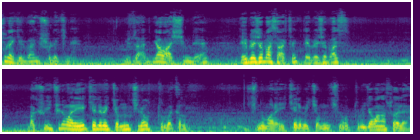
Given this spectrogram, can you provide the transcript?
Şuna gir bence şuradakine. Güzel. Yavaş şimdi. Debriyaja bas artık. Debriyaja bas. Bak şu iki numarayı kelebek camının içine oturtur bakalım. İki numarayı kelebek camının içine oturunca bana söyle.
